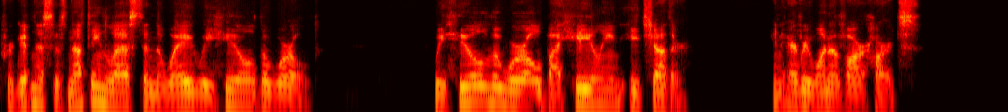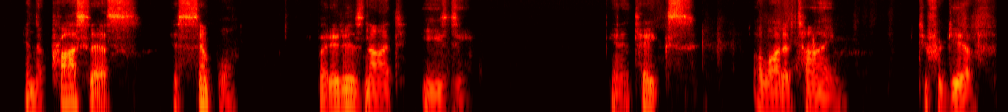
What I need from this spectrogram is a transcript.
Forgiveness is nothing less than the way we heal the world. We heal the world by healing each other in every one of our hearts. And the process is simple, but it is not easy. And it takes a lot of time to forgive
